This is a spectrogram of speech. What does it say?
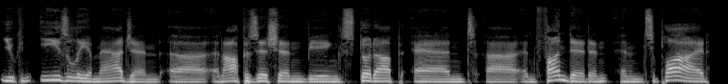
you can easily imagine uh, an opposition being stood up and uh, and funded and, and supplied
